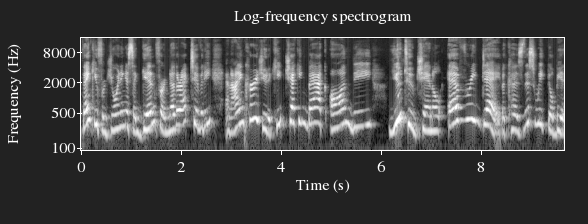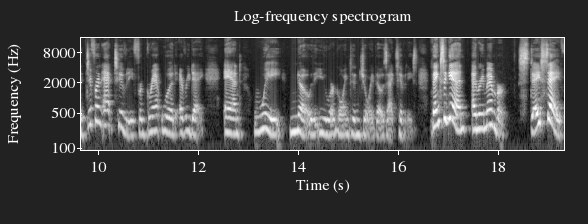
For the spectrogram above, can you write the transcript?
Thank you for joining us again for another activity, and I encourage you to keep checking back on the YouTube channel every day because this week there'll be a different activity for Grant Wood every day. And we know that you are going to enjoy those activities. Thanks again. And remember, stay safe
